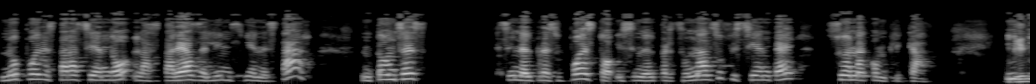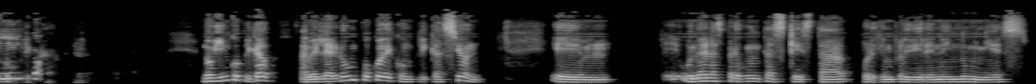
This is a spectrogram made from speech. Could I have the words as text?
no puede estar haciendo las tareas del IMSS bienestar. Entonces, sin el presupuesto y sin el personal suficiente, suena complicado. Bien complicado. No, bien complicado. A ver, le agrego un poco de complicación. Em, eh, una de las preguntas que está, por ejemplo, de Irene Núñez,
